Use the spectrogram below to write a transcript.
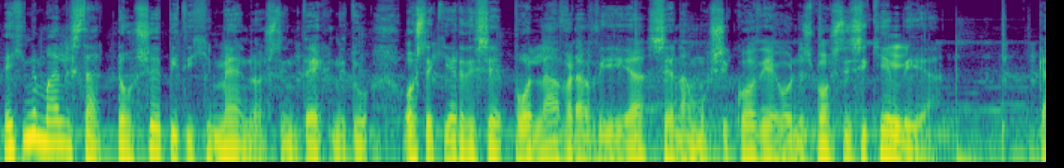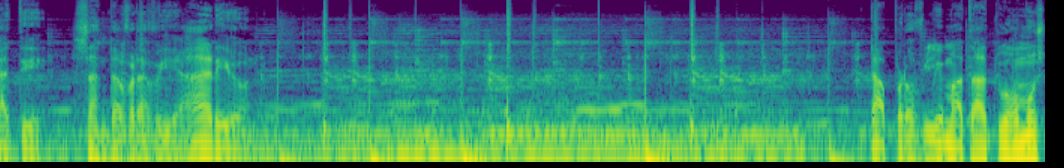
Έγινε μάλιστα τόσο επιτυχημένο στην τέχνη του, ώστε κέρδισε πολλά βραβεία σε ένα μουσικό διαγωνισμό στη Σικελία. Κάτι σαν τα βραβεία Άριον. Τα προβλήματά του όμως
